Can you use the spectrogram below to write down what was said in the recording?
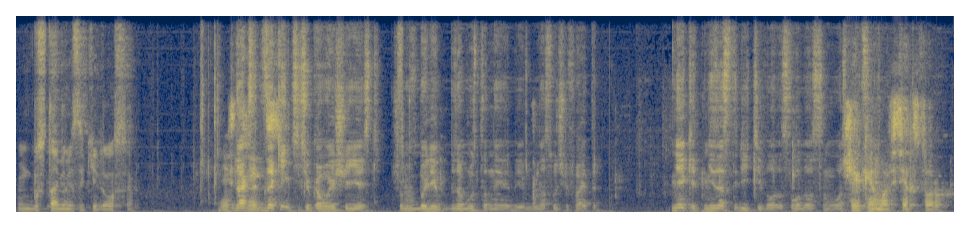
Он бустами закидывался. Есть Да, кстати, закиньте, у кого еще есть, чтобы были забустаны на случай файта. Некит, не застрите вас Чекаем во всех сторонах.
